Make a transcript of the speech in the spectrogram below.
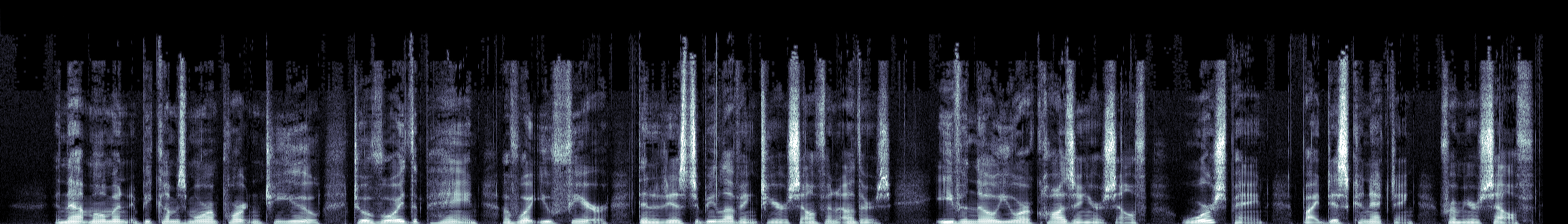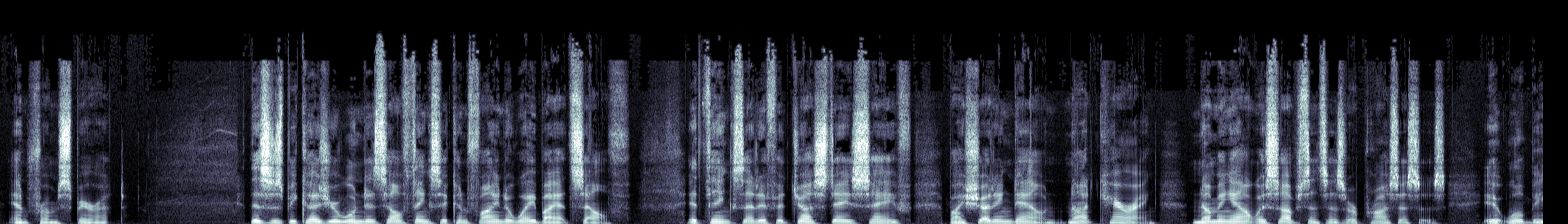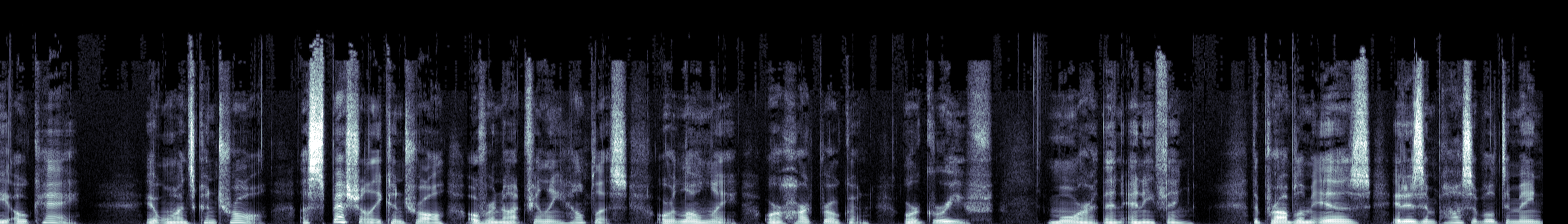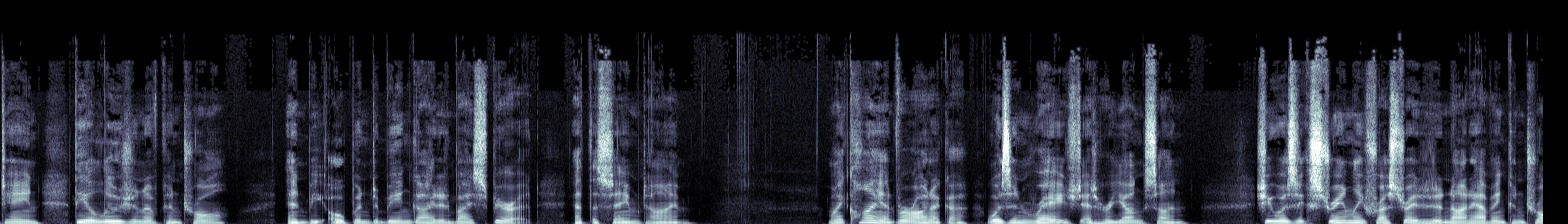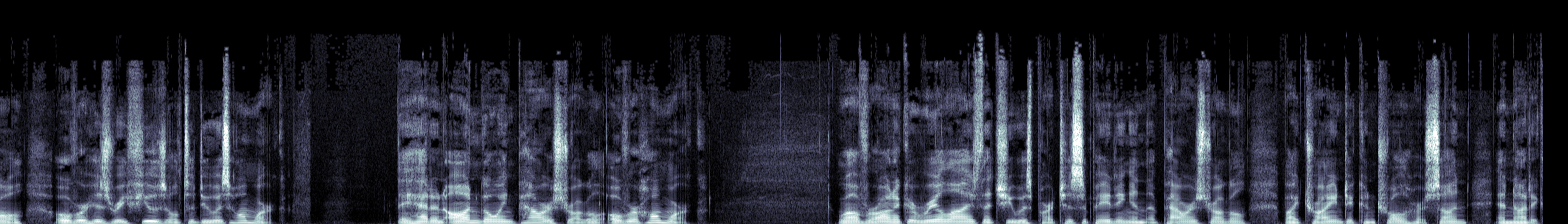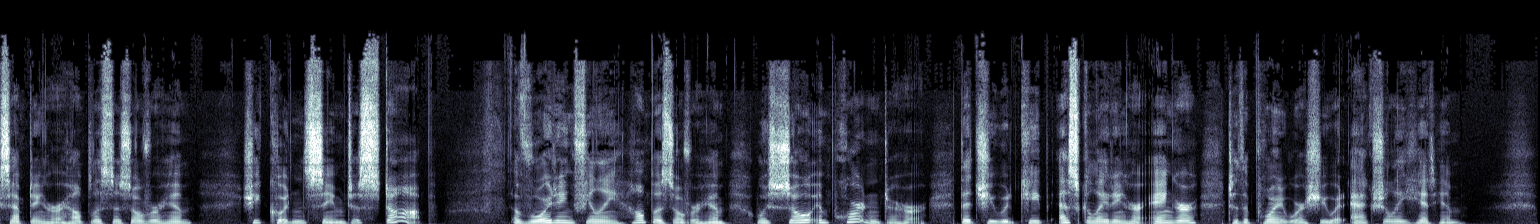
In that moment, it becomes more important to you to avoid the pain of what you fear than it is to be loving to yourself and others, even though you are causing yourself worse pain by disconnecting from yourself and from spirit. This is because your wounded self thinks it can find a way by itself. It thinks that if it just stays safe by shutting down, not caring, numbing out with substances or processes, it will be okay. It wants control, especially control over not feeling helpless or lonely or heartbroken or grief, more than anything. The problem is, it is impossible to maintain the illusion of control and be open to being guided by Spirit at the same time. My client, Veronica, was enraged at her young son. She was extremely frustrated at not having control over his refusal to do his homework. They had an ongoing power struggle over homework. While Veronica realized that she was participating in the power struggle by trying to control her son and not accepting her helplessness over him, she couldn't seem to stop. Avoiding feeling helpless over him was so important to her that she would keep escalating her anger to the point where she would actually hit him.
